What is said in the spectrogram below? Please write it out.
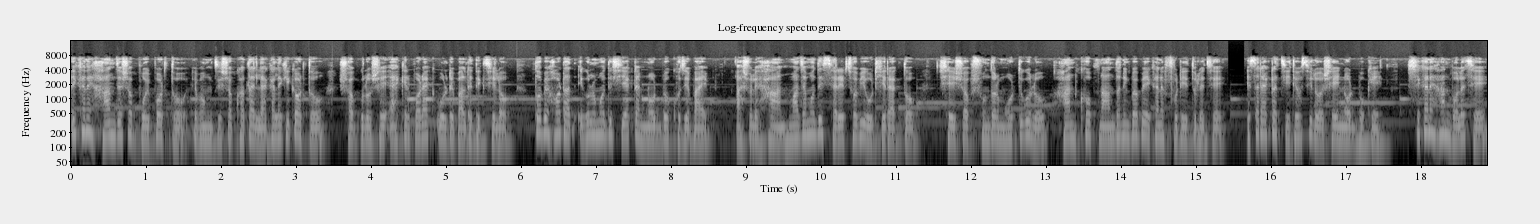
এখানে হান যেসব বই পড়তো এবং যেসব খাতায় লেখালেখি করত, সবগুলো সে একের পর এক উল্টে পাল্টে দেখছিল। তবে হঠাৎ এগুলোর মধ্যে সে একটা নোটবুক খুঁজে পায়। আসলে হান মাঝে মধ্যে স্যারের ছবি উঠিয়ে রাখত। সেই সব সুন্দর মুহূর্তগুলো হান খুব নান্দনিকভাবে এখানে ফুটিয়ে তুলেছে। এছাড়া একটা চিঠিও ছিল সেই নোটবুকে। সেখানে হান বলেছে,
